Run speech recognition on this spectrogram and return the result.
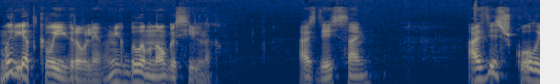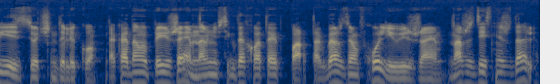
Мы редко выигрывали, у них было много сильных. А здесь, Сань? А здесь в школу ездить очень далеко. А когда мы приезжаем, нам не всегда хватает пар. Тогда ждем в холле и уезжаем. Нас же здесь не ждали.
